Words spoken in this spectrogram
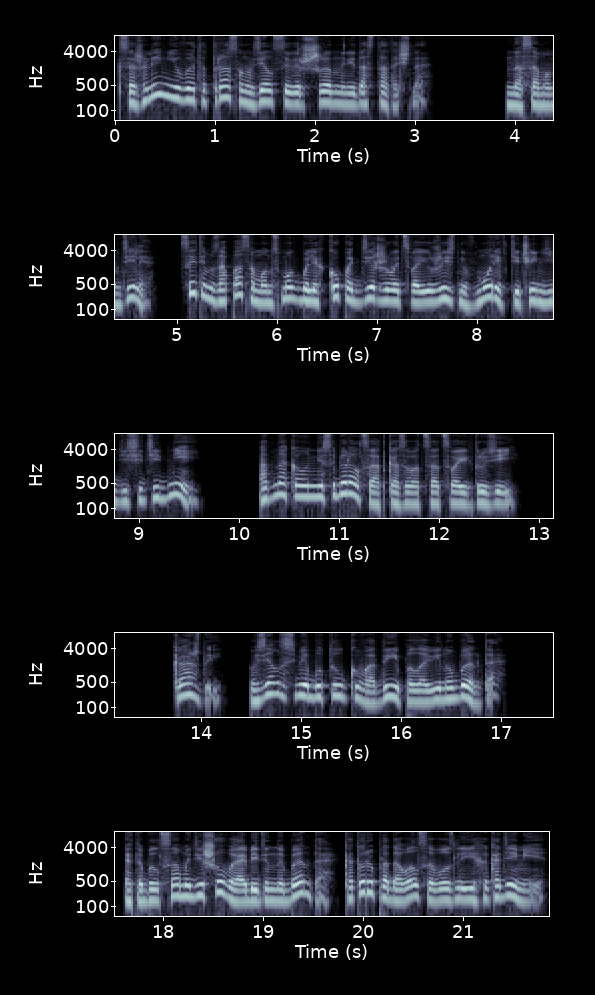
К сожалению, в этот раз он взял совершенно недостаточно. На самом деле, с этим запасом он смог бы легко поддерживать свою жизнь в море в течение 10 дней. Однако он не собирался отказываться от своих друзей. Каждый взял себе бутылку воды и половину бента. Это был самый дешевый обеденный бента, который продавался возле их академии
